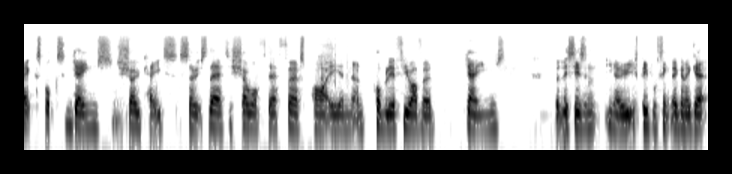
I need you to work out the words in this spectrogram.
Xbox Games showcase, so it's there to show off their first party and, and probably a few other games. But this isn't, you know, if people think they're going to get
